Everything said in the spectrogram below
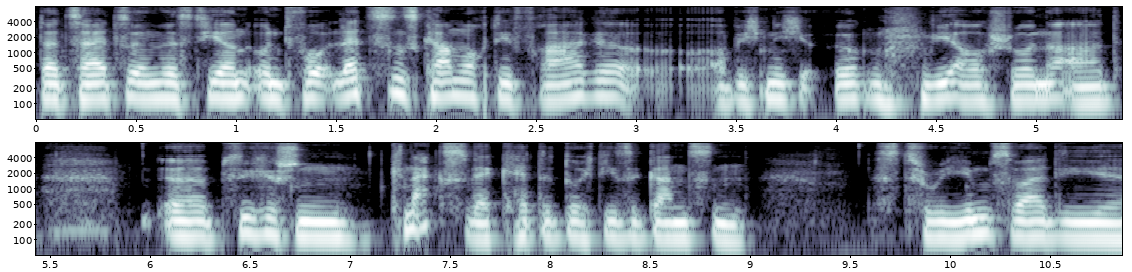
da Zeit zu investieren. Und vor, letztens kam auch die Frage, ob ich nicht irgendwie auch schon eine Art äh, psychischen Knacks weg hätte durch diese ganzen Streams, weil die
